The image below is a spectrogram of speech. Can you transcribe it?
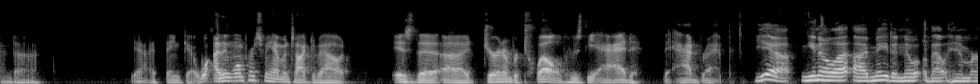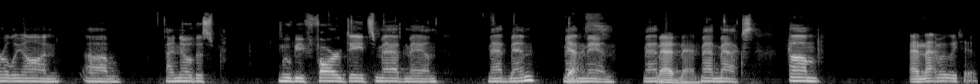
And uh, yeah, I think uh, I think one person we haven't talked about is the uh, juror number twelve, who's the ad the ad rep. Yeah, you know, I, I made a note about him early on. Um, I know this movie far dates Madman, Mad Men, Mad Yes. Mad, Mad Mad Max. Um, And that movie too.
